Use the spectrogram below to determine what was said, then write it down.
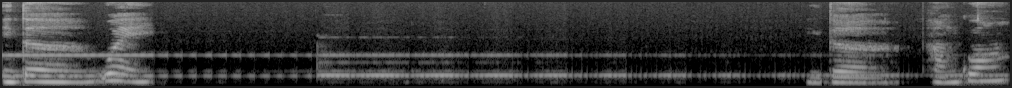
你的胃，你的膀胱，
